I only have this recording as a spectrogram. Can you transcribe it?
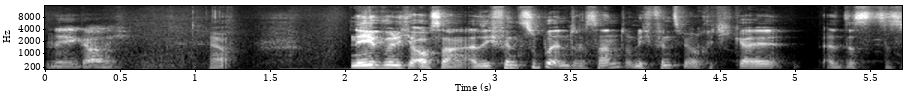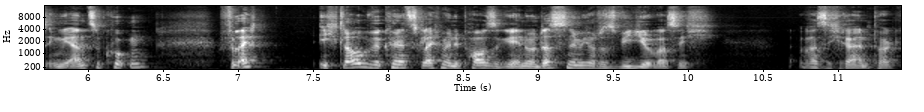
Nee, gar nicht. Nee, würde ich auch sagen. Also ich finde es super interessant und ich finde es mir auch richtig geil, also das, das irgendwie anzugucken. Vielleicht, ich glaube, wir können jetzt gleich mal in die Pause gehen und das ist nämlich auch das Video, was ich, was ich reinpack.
